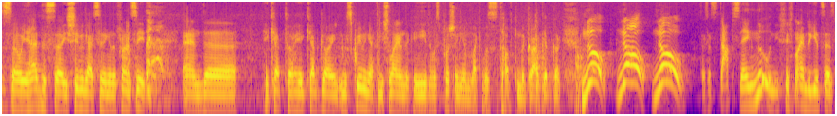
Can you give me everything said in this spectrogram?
So we had this uh, yeshiva guy sitting in the front seat, and uh, he kept he kept going. He was screaming at the Yishlaim that he was pushing him like it was stuffed in the car. He kept going, no, no, no. So I said, stop saying no. And the Yishlaim says,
